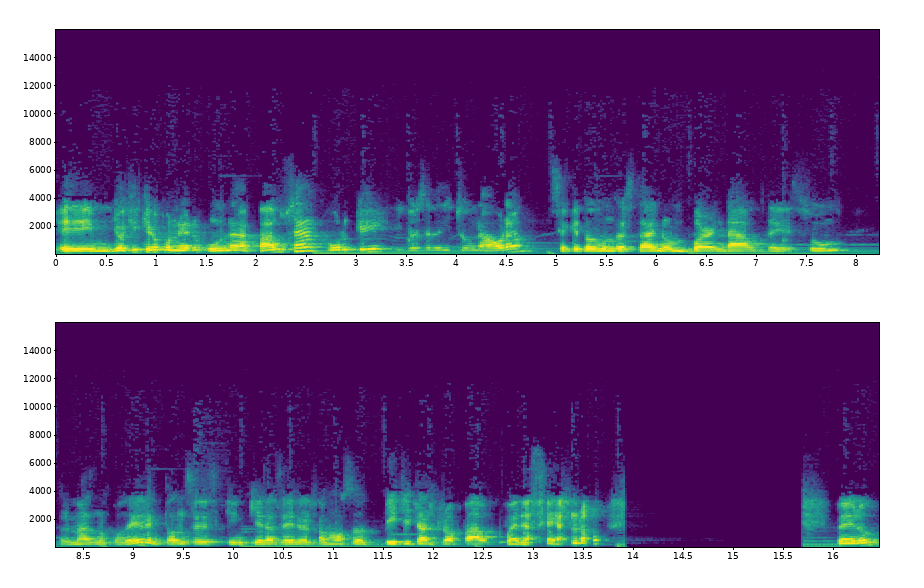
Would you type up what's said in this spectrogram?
Eh, yo aquí quiero poner una pausa porque yo se le he dicho una hora. Sé que todo el mundo está en un burned out de Zoom, al más no poder. Entonces, quien quiera hacer el famoso digital dropout puede hacerlo. Pero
